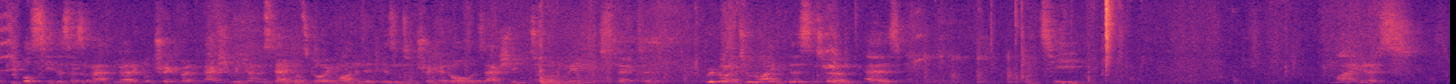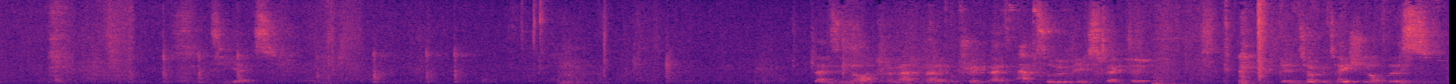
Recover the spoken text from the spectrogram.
People see this as mathematical trick, but actually when you understand what's going on, it isn't a trick at all. It's actually totally expected. We're going to write this term as t minus ts. That's not a mathematical trick, that's absolutely expected. The interpretation of this is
